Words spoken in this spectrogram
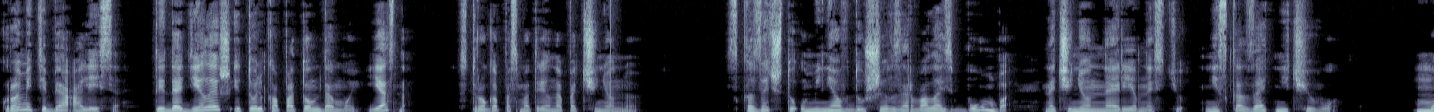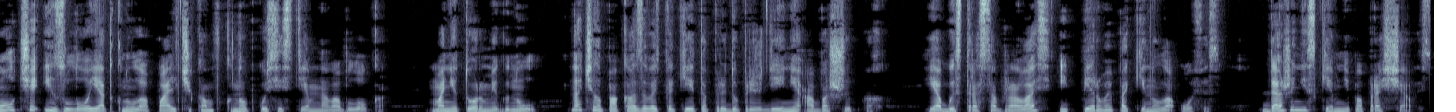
Кроме тебя, Олеся. Ты доделаешь и только потом домой. Ясно? Строго посмотрел на подчиненную. Сказать, что у меня в душе взорвалась бомба, начиненная ревностью, не сказать ничего. Молча и зло я ткнула пальчиком в кнопку системного блока. Монитор мигнул, начал показывать какие-то предупреждения об ошибках. Я быстро собралась и первой покинула офис, даже ни с кем не попрощалась.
